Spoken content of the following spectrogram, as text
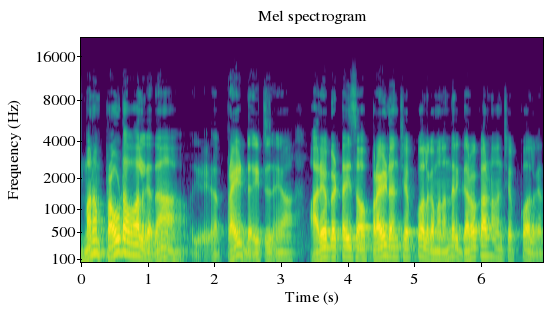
మనం ప్రౌడ్ అవ్వాలి కదా. Pride it Aryabhatta is of pride అని చెప్పుకోవాలి కదా. మనందరికి గర్వకారణం అని చెప్పుకోవాలి కదా.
